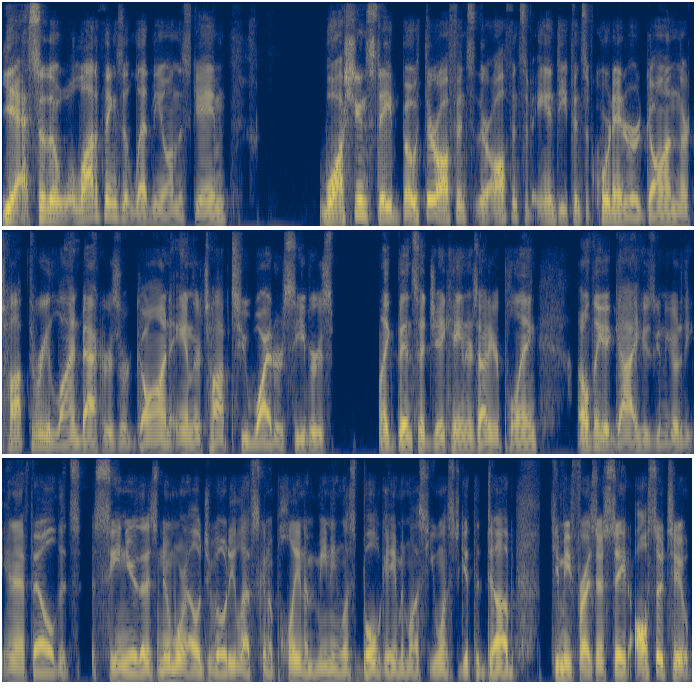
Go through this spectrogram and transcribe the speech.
Yeah, so the, a lot of things that led me on this game. Washington State, both their offense, their offensive and defensive coordinator are gone. Their top three linebackers are gone, and their top two wide receivers. Like Ben said, Jake Haener's out here playing. I don't think a guy who's going to go to the NFL that's a senior that has no more eligibility left is going to play in a meaningless bowl game unless he wants to get the dub. Give me Fresno State. Also, too,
